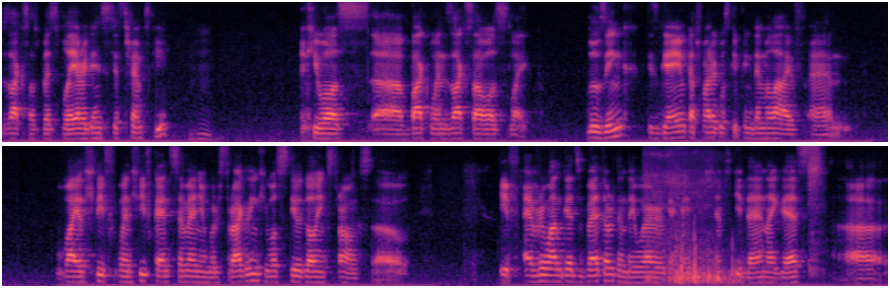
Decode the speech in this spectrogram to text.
Zaksa's best player against Jastrzębski. Mhm. He was uh, back when Zaksa was like losing this game. Kaczmarek was keeping them alive, and while Śliw, when Śliwka and Semeniuk were struggling, he was still going strong. So if everyone gets better than they were against Jastrzębski, then I guess uh,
